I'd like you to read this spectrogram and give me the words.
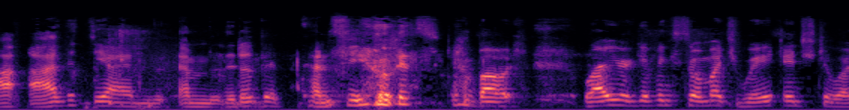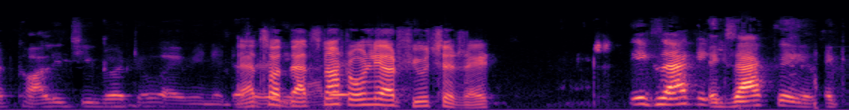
A- Aditya, I'm, I'm a little bit confused about why you're giving so much weightage to what college you go to. I mean, it That's what. really That's not only our future, right? Exactly. Exactly. Like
